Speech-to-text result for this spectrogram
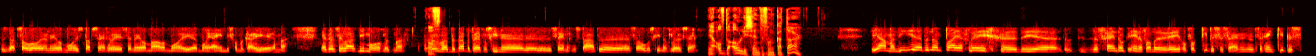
Dus dat zou wel een hele mooie stap zijn geweest en helemaal een mooi, uh, mooi einde van mijn carrière. Maar ja, dat is helaas niet mogelijk. Maar of... wat dat betreft misschien uh, de, Verenigde Staten uh, zal misschien nog leuk zijn. Ja, of de oliecenten van Qatar. Ja, maar die hebben een paar jaar geleden... die, dat schijnt ook een of andere regel voor keepers te zijn. Dat ze geen keepers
